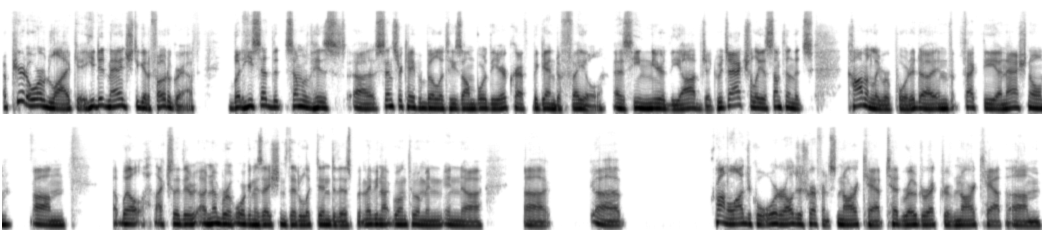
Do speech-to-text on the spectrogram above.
appeared orb-like, he did manage to get a photograph but he said that some of his uh, sensor capabilities on board the aircraft began to fail as he neared the object, which actually is something that's commonly reported. Uh, in fact, the uh, national, um, uh, well, actually, there are a number of organizations that have looked into this, but maybe not going through them in in uh, uh, chronological order. I'll just reference NARCAP, Ted Roe, director of NARCAP, um,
